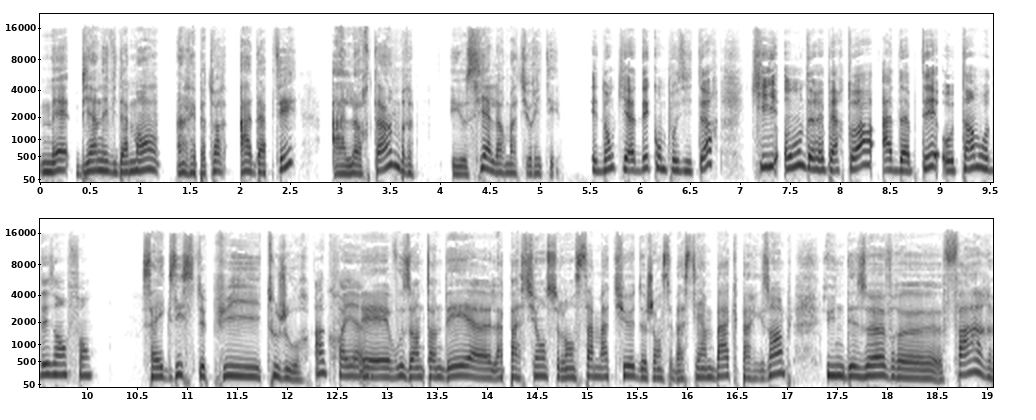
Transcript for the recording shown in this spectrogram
mais bien évidemment un répertoire adapté à leur timbre et aussi à leur maturité. Et donc il y a des compositeurs qui ont des répertoires adaptés au timbre des enfants. Ça existe depuis toujours. Incroyable. Et vous entendez euh, La Passion selon Saint Matthieu de Jean-Sébastien Bach, par exemple, une des œuvres euh, phares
